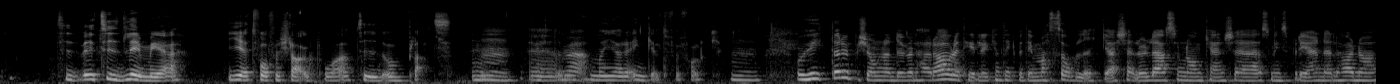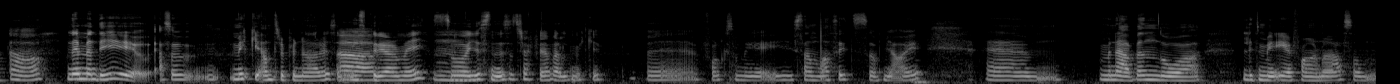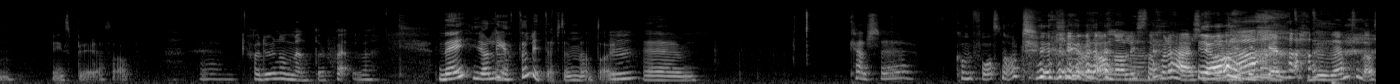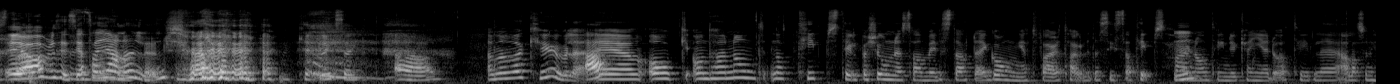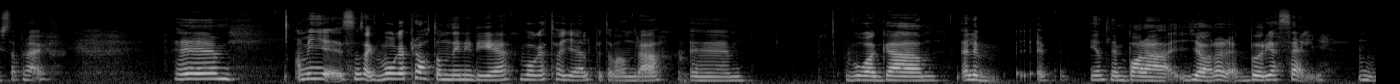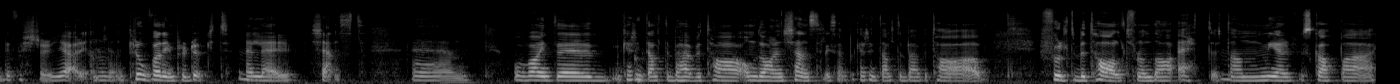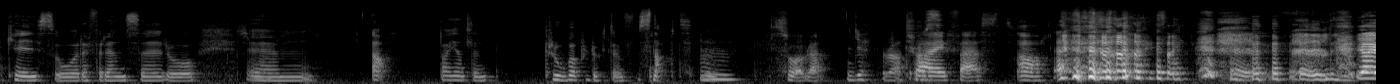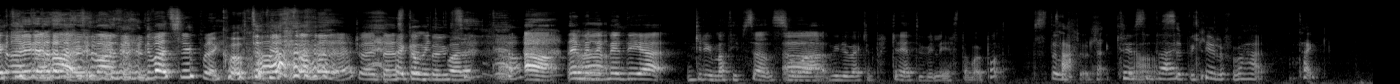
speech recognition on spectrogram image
är tydlig med ge två förslag på tid och plats. Mm. Ehm, Jättebra. Man gör det enkelt för folk. Mm. Och hur hittar du personerna du vill höra av dig till? Du kan tänka mig att det är massa olika källor. Läser du någon kanske som inspirerande eller har du något? Ja, nej men det är alltså, mycket entreprenörer som Ja. inspirerar mig. Så Mm. just nu så träffar jag väldigt mycket eh, folk som är i samma sits som jag är. Ehm, men även då lite mer erfarna som jag inspireras av. Ehm, Har du någon mentor själv? Nej, jag letar lite efter en mentor. Mm. Ehm, kanske kommer få snart. Kul, om någon lyssnar på det här så Ja. får de skicka ett DM till oss. då. ja, precis. Jag tar gärna en lunch. Okej, exakt. Ja. Ja men vad kul! Ja. Ehm, och om du har något, något tips till personer som vill starta igång ett företag, lite sista tips. Har du Mm. någonting du kan ge då till eh, alla som lyssnar på det här? Ehm, ja, men, som sagt, våga prata om din idé, våga ta hjälp av andra. Ehm, våga, eller eh, egentligen bara göra det. Börja sälj. Mm. Det första du gör egentligen. Mm. Prova din produkt Mm. eller tjänst. Ehm, och var inte, kanske inte alltid behöver ta, om du har en tjänst till exempel, kanske inte alltid behöver ta fullt betalt från dag ett utan mer skapa case och referenser och Ehm, ja, bara egentligen prova produkten snabbt. Mm. Mm. Så bra. Jättebra. Try fast. Ja. Exakt. Fail. Jag är det, var, det, var, det var ett slut på den quoten, jag stannade där. Try fast, Jag kom inte på det. Ja, nej, men Ja. med det grymma tipsen så Ja. vill vi verkligen tacka dig att du ville gästa vår podd. Stort, Tack. stort tack. Tusen Ja, tack. superkul att få vara här. Tack.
